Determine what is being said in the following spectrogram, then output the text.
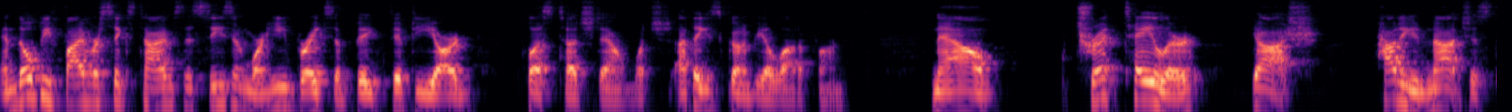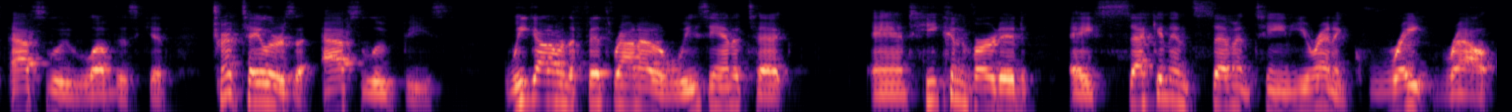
And there'll be five or six times this season where he breaks a big 50 yard plus touchdown, which I think is going to be a lot of fun. Now, Trent Taylor, gosh, how do you not just absolutely love this kid? Trent Taylor is an absolute beast. We got him in the fifth round out of Louisiana Tech, and he converted a second and 17. He ran a great route.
